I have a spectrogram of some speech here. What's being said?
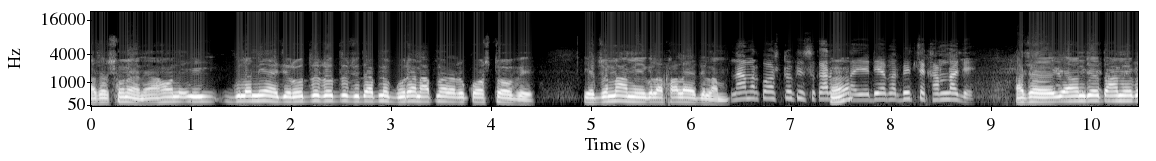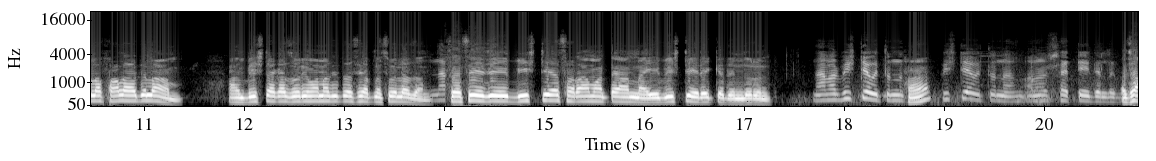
আচ্ছা শোনেন এখন এইগুলা নিয়ে যে রোদ্রে রোদ্রে যদি আপনি ঘুরেন আপনার আরও কষ্ট হবে। এর জন্য আমি এগুলা ফালাই দিলাম। না আমার কষ্ট কিছু কারণ নাই এটি আমার বেচে খান লাগে। আচ্ছা এখন যেহেতু আমি এগুলা ফালাই দিলাম আমি বিশ টাকা জরিমানা দিতেছি আপনি চলে যান। চাষি যে এই ছাড়া আমার টাকা নাই এই বিশ টাকা রেখে দিন ধরুন। হ্যাঁ? আচ্ছা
